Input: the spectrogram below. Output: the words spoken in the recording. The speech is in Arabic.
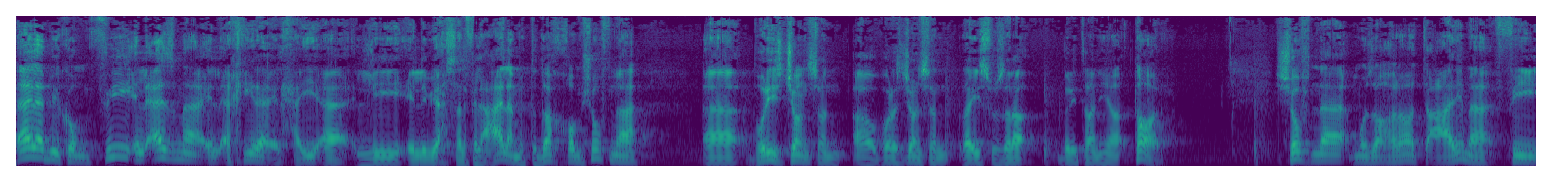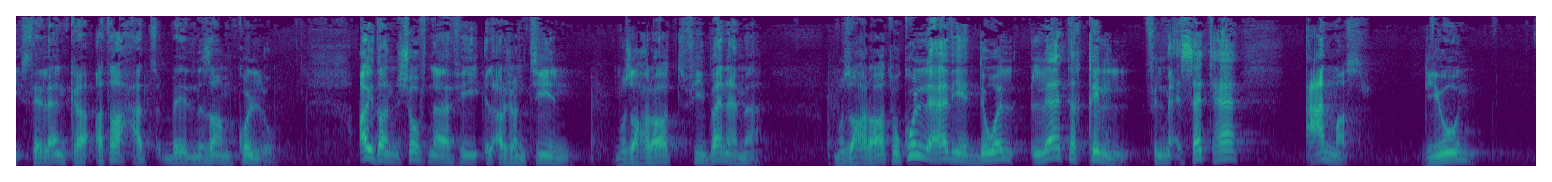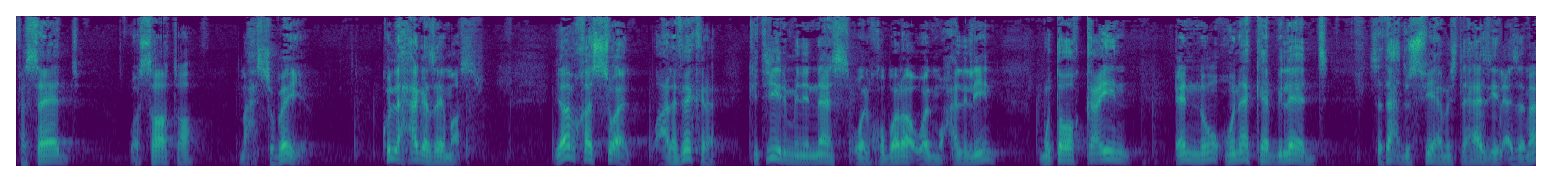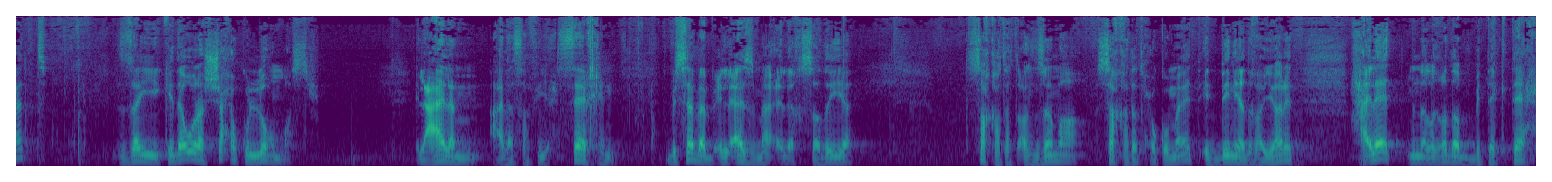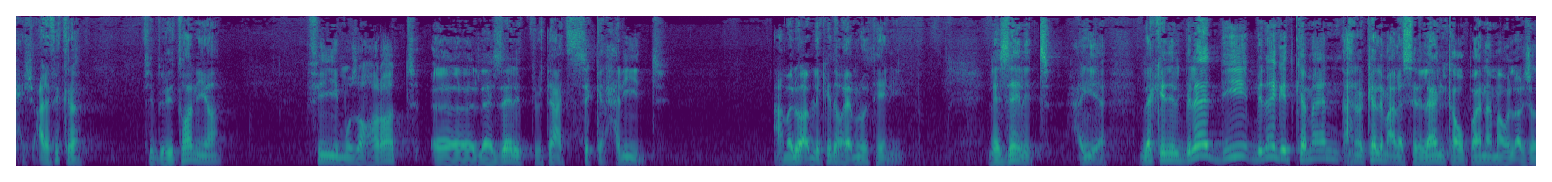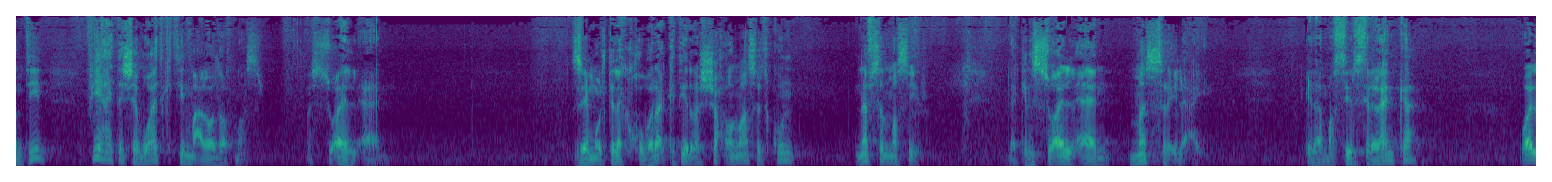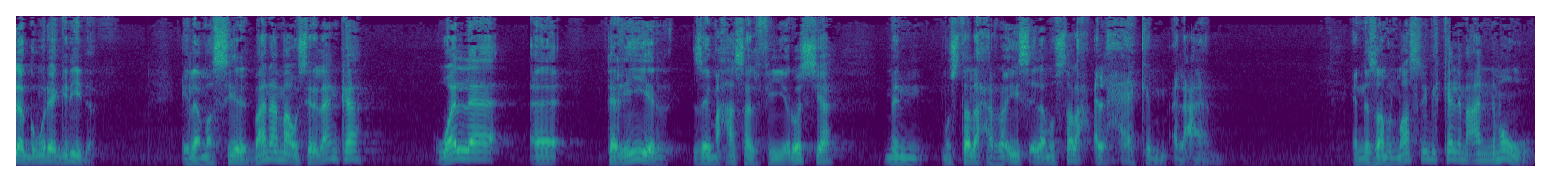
أهلا بكم في الأزمة الأخيرة الحقيقة اللي بيحصل في العالم التضخم. شفنا آه، بوريس جونسون أو بوريس جونسون رئيس وزراء بريطانيا طار. شفنا مظاهرات عارمه في سريلانكا أطاحت بالنظام كله. أيضا شفنا في الأرجنتين مظاهرات في بنما مظاهرات وكل هذه الدول لا تقل في مأساتها عن مصر. ديون فساد وساطة محسوبية. كل حاجة زي مصر. يبقى السؤال وعلى فكرة كتير من الناس والخبراء والمحللين متوقعين أنه هناك بلاد ستحدث فيها مثل هذه الأزمات زي كده ورشحوا كلهم مصر. العالم على صفيح ساخن بسبب الأزمة الاقتصادية. سقطت أنظمة سقطت حكومات الدنيا اتغيرت. حالات من الغضب بتجتاح على فكرة في بريطانيا في مظاهرات آه لا زالت بتاعة السكة الحديد. عملوها قبل كده وهيعملوها تاني. لا زالت حقيقة. لكن البلاد دي بنجد كمان إحنا بنتكلم على سريلانكا وبنما والأرجنتين فيها تشابهات كتير مع الوضع في مصر. السؤال الآن زي ما قلت لك خبراء كتير رشحوا مصر تكون نفس المصير. لكن السؤال الآن مصر إلى أين؟ إلى مصير سريلانكا ولا الجمهورية الجديدة؟ إلى مصير بنما وسريلانكا ولا آه تغيير زي ما حصل في روسيا من مصطلح الرئيس إلى مصطلح الحاكم العام. النظام المصري بيتكلم عن نمو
